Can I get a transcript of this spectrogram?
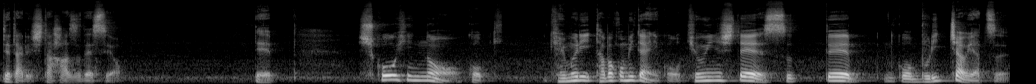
てたりしたはずですよ。で嗜好品のこう煙タバコみたいにこう吸引して吸ってこうブリっちゃうやつ。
